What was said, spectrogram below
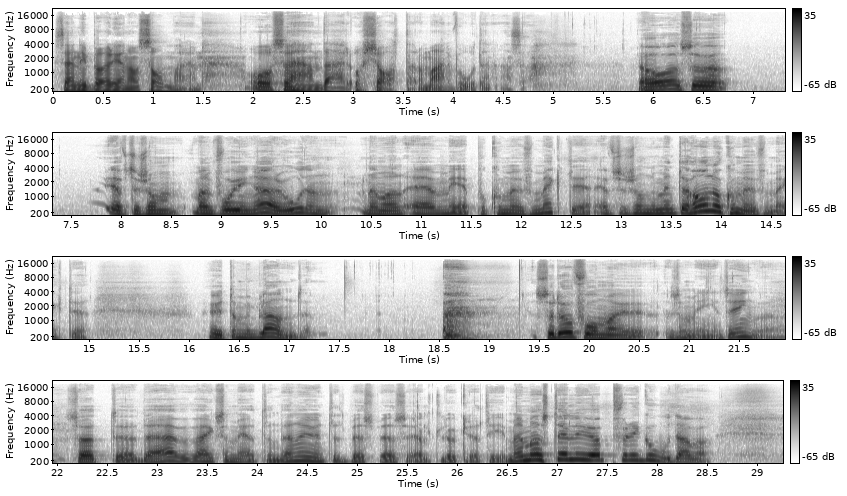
sen i början av sommaren. Och så är han där och tjatar om arvoden alltså. Ja, alltså. Eftersom man får ju inga arvoden när man är med på kommunfullmäktige. Eftersom de inte har någon kommunfullmäktige. Utom ibland. Så då får man ju liksom ingenting. Va? Så att uh, den här verksamheten den är ju inte speciellt lukrativ. Men man ställer ju upp för det goda va.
